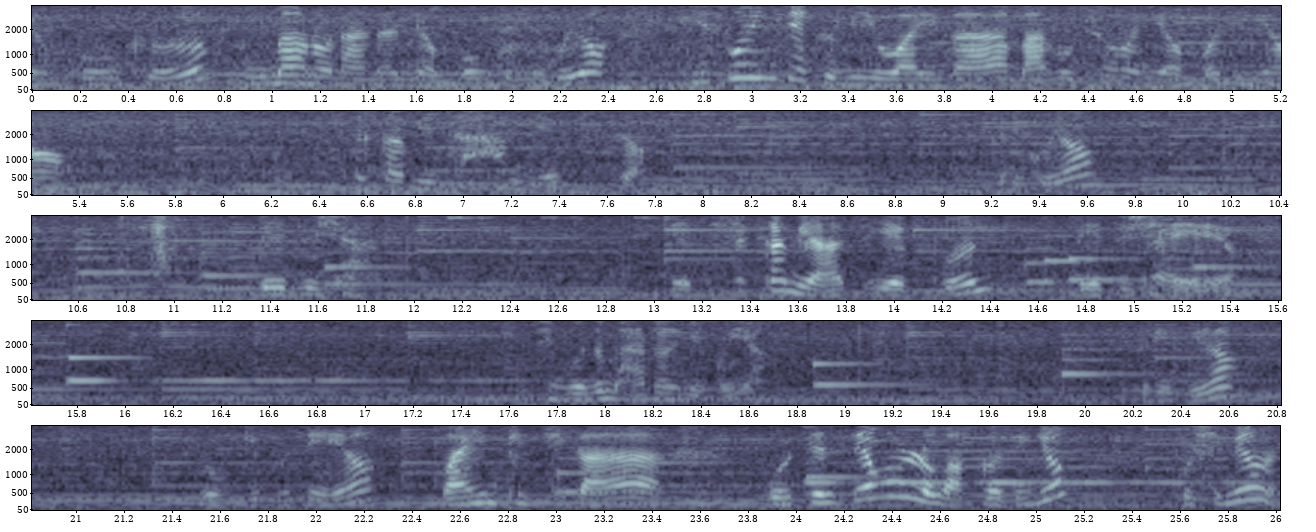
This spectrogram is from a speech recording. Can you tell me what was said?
연봉금. 2만원 하는 연봉금이고요. 이 소인제 금이 이 아이가 15,000원이었거든요. 색감이 참 예쁘죠? 그리고요. 레드샤. 레드 색감이 아주 예쁜 레드샤예요. 이 친구는 만 원이고요. 그리고요. 여기 보세요. 와인 피치가 올 땐 생얼로 왔거든요. 보시면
